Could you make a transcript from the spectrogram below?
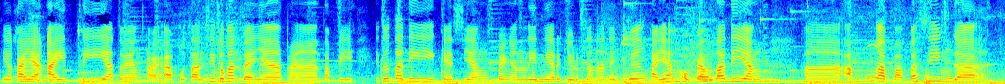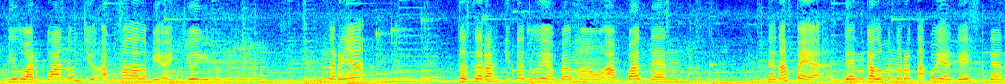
ya kayak IT atau yang kayak akuntansi itu kan banyak nah, tapi itu tadi case yang pengen linear jurusan ada juga yang kayak Opel tadi yang eh, aku nggak apa-apa sih nggak di luar plano aku malah lebih enjoy gitu. Sebenarnya terserah kita dulu ya Pel mau apa dan dan apa ya dan kalau menurut aku ya guys dan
